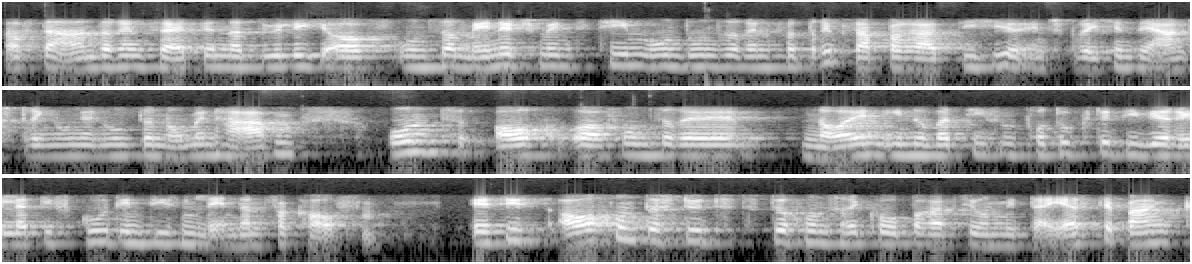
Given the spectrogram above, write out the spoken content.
Auf der anderen Seite natürlich auf unser Managementteam und unseren Vertriebsapparat, die hier entsprechende Anstrengungen unternommen haben und auch auf unsere neuen innovativen Produkte, die wir relativ gut in diesen Ländern verkaufen. Es ist auch unterstützt durch unsere Kooperation mit der Erste Bank.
